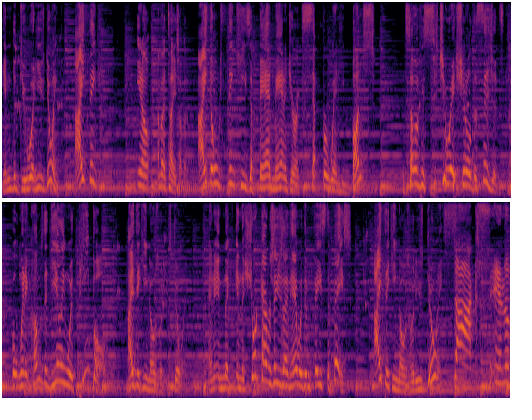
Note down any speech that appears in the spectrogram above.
him to do what he's doing. I think, you know, I'm going to tell you something. I don't think he's a bad manager except for when he bunts and some of his situational decisions. But when it comes to dealing with people, I think he knows what he's doing. And in the in the short conversations I've had with him face to face, I think he knows what he's doing. Sox in the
